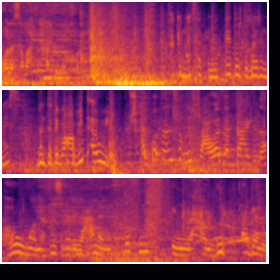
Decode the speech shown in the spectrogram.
ولا سمحت لحد انه يخوني فاكر نفسك إنك تقدر تغير الناس؟ ده أنت تبقى عبيط قوي. مش هتبطل شغل الشعوذه بتاعك ده. هو مفيش غير العمل السفلي اللي هيجيب أجله.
